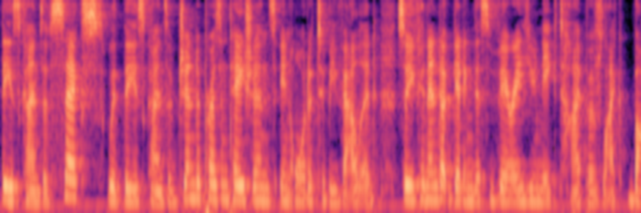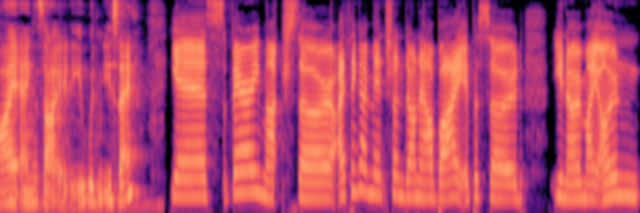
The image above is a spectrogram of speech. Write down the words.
these kinds of sex with these kinds of gender presentations in order to be valid. So you can end up getting this very unique type of like bi anxiety, wouldn't you say? Yes, very much so. I think I mentioned on our bi episode, you know, my own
